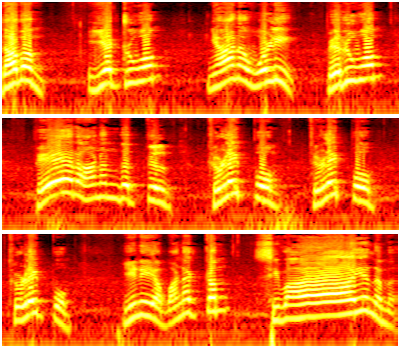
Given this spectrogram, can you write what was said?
தவம் இயற்றுவோம் ஞான ஒளி பெறுவோம் பேரானந்தத்தில் திளைப்போம் திளைப்போம் திளைப்போம். இனிய வணக்கம் சிவாய நம.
